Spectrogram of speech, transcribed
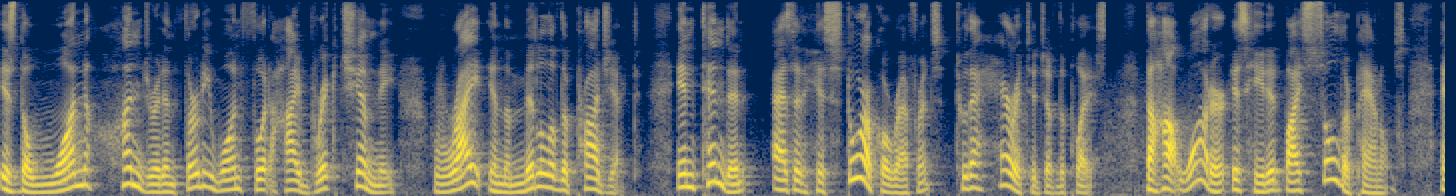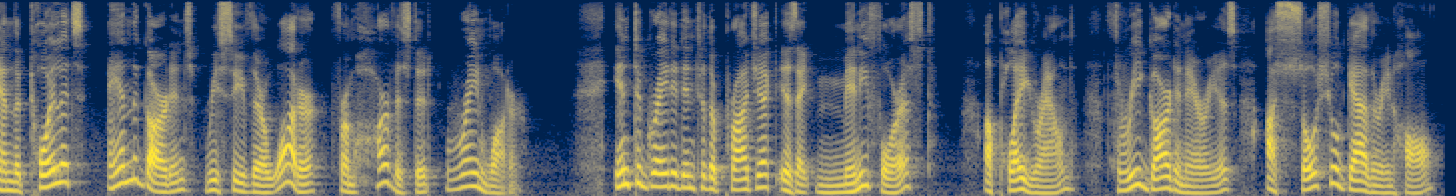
is the 131 foot high brick chimney right in the middle of the project, intended as a historical reference to the heritage of the place. The hot water is heated by solar panels, and the toilets and the gardens receive their water from harvested rainwater. Integrated into the project is a mini forest, a playground, three garden areas, a social gathering hall,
